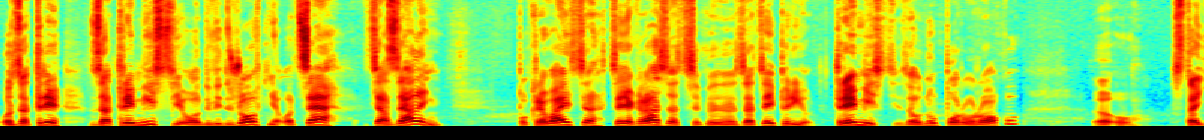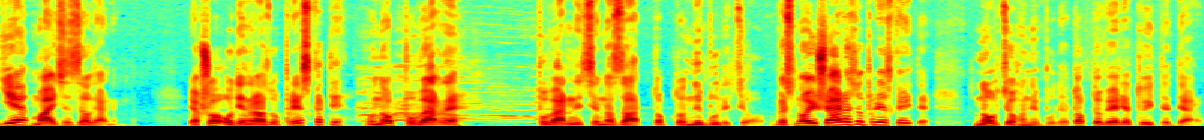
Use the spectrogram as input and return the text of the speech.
От за три, за три місяці, от від жовтня, оце, ця зелень покривається це якраз за, за цей період. Три місяці за одну пору року е, стає майже зеленим. Якщо один раз оприскати, воно поверне, повернеться назад, тобто не буде цього. Весною ще раз оприскаєте, знов цього не буде. Тобто ви рятуєте дерево.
